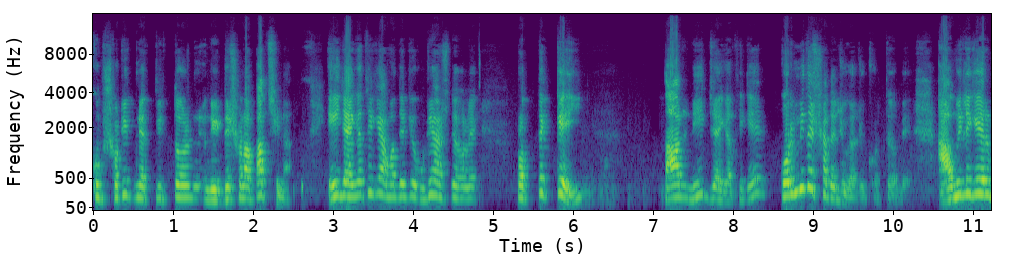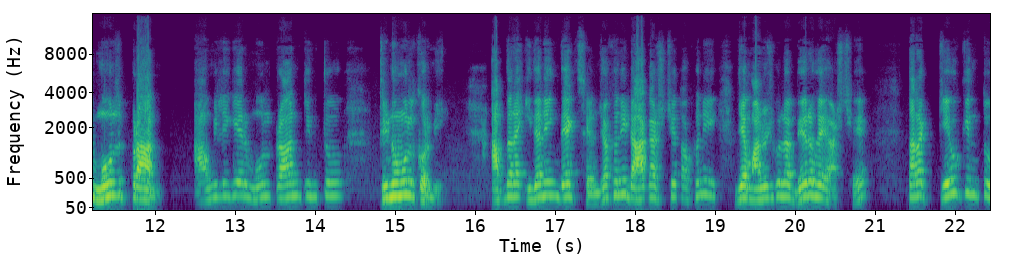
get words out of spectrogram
খুব সঠিক নেতৃত্ব নির্দেশনা পাচ্ছি না। এই জায়গা থেকে আমাদেরকে উঠে আসতে হলে প্রত্যেককেই তার নিজ জায়গা থেকে কর্মীদের সাথে যোগাযোগ করতে হবে। আওয়ামী লীগের মূল প্রাণ, আওয়ামী লীগের মূল প্রাণ কিন্তু তৃণমূল কর্মী। আপনারা ইদানিং দেখছেন, যখনই ডাক আসছে তখনই যে মানুষগুলা বের হয়ে আসছে, তারা কেউ কিন্তু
